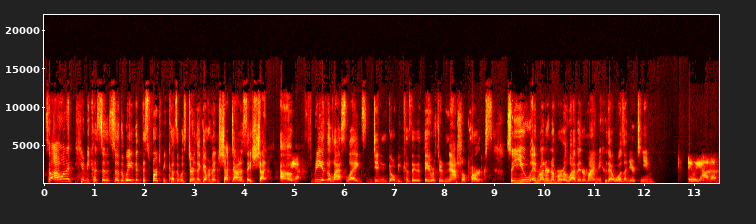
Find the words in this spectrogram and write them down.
so I want to hear because so so the way that this worked because it was during the government shutdown is they shut um, Yeah. three of the last legs didn't go because they they were through the national parks. So you and runner number eleven, remind me who that was on your team. Ileana.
